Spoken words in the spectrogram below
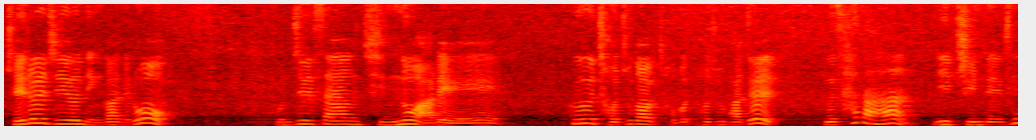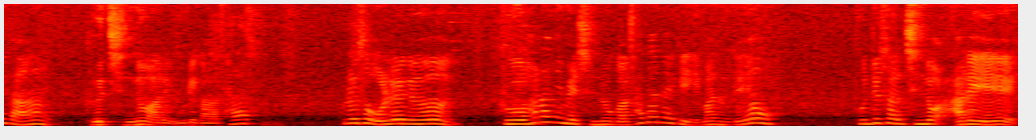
죄를 지은 인간으로 본질상 진노 아래 그 저주가 저- 저주받을 그 사단 이 주인된 세상 그 진노 아래 우리가 살았어요. 그래서 원래는 그 하나님의 진노가 사단에게 임하는데요. 본질상 진노 아래에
